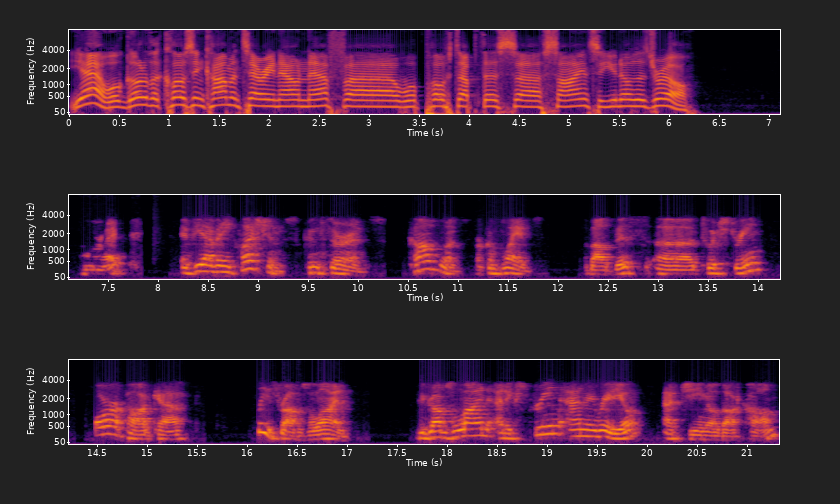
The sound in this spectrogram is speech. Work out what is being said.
yeah, we'll go to the closing commentary now, Neff. Uh, we'll post up this uh, sign so you know the drill. All right. If you have any questions, concerns, compliments, or complaints about this uh, Twitch stream, or our podcast, please drop us a line. You can drop us a line at extremeanimeradio at gmail.com,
